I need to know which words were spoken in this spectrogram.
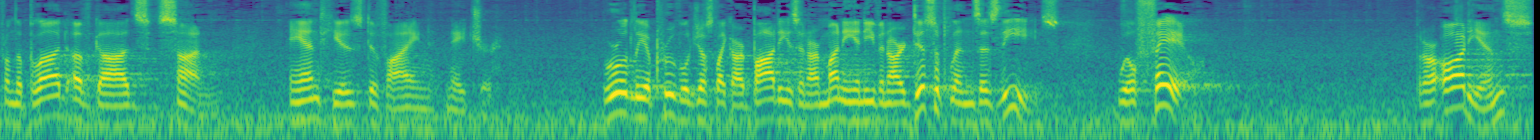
from the blood of God's Son and his divine nature. Worldly approval, just like our bodies and our money and even our disciplines as these, will fail. But our audience,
